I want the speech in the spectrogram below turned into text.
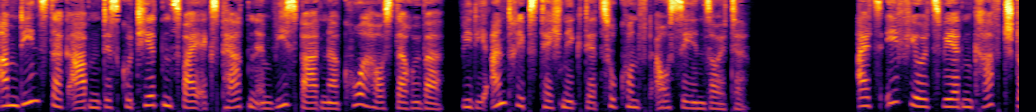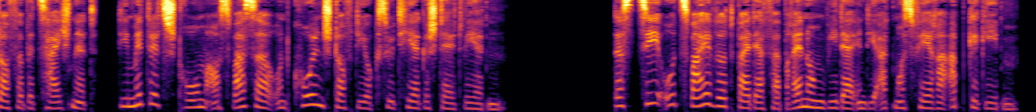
Am Dienstagabend diskutierten zwei Experten im Wiesbadener Chorhaus darüber, wie die Antriebstechnik der Zukunft aussehen sollte. Als E-Fuels werden Kraftstoffe bezeichnet, die mittels Strom aus Wasser und Kohlenstoffdioxid hergestellt werden. Das CO2 wird bei der Verbrennung wieder in die Atmosphäre abgegeben.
